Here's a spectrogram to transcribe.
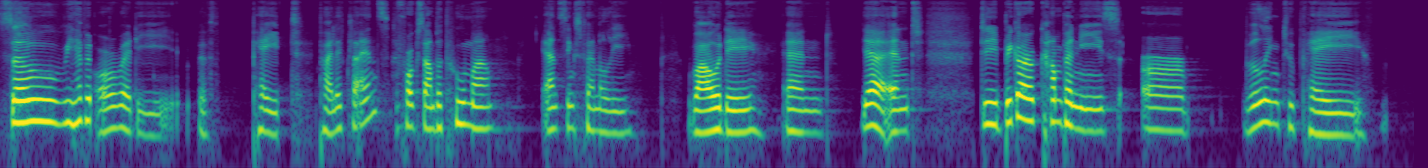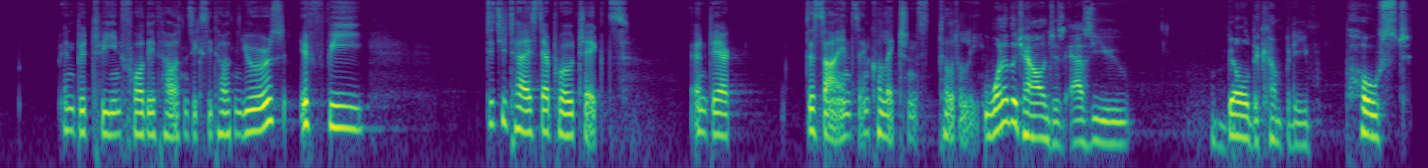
So we have already uh, paid pilot clients. For example, Puma, Ernsting's family, Vaude, and yeah, and the bigger companies are willing to pay in between 40,000, 60,000 euros if we digitize their projects and their designs and collections totally. One of the challenges as you build the company post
